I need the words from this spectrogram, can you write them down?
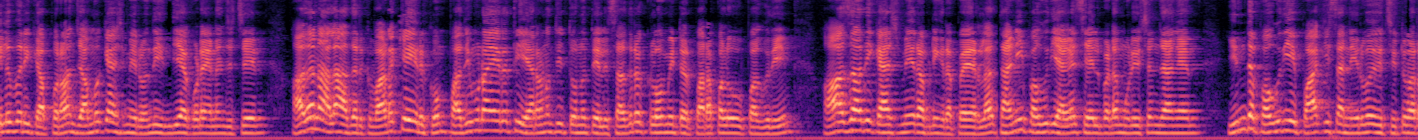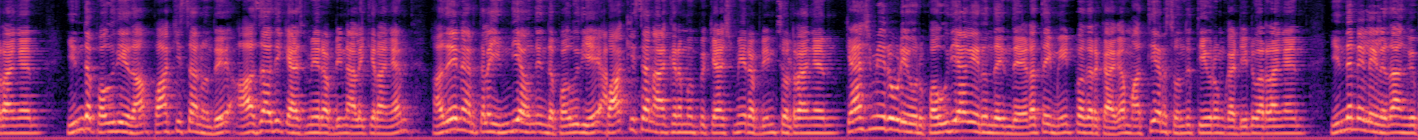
இழுபறிக்கு அப்புறம் ஜம்மு காஷ்மீர் வந்து இந்தியா கூட இணைஞ்சிச்சு. அதனால் அதற்கு வடக்கே இருக்கும் பதிமூணாயிரத்தி இரநூத்தி தொண்ணூத்தேழு சதுர கிலோமீட்டர் பரப்பளவு பகுதி ஆசாதி காஷ்மீர் அப்படிங்கிற பெயரில் தனி பகுதியாக செயல்பட முடிவு செஞ்சாங்க. இந்த பகுதியை பாகிஸ்தான் நிர்வகிச்சுட்டு வர்றாங்க. இந்த பகுதியை தான் பாகிஸ்தான் வந்து ஆசாதி காஷ்மீர் அப்படின்னு அழைக்கிறாங்க. அதே நேரத்தில் இந்தியா வந்து இந்த பகுதியை பாகிஸ்தான் ஆக்கிரமிப்பு காஷ்மீர் அப்படின்னு சொல்றாங்க. காஷ்மீருடைய ஒரு பகுதியாக இருந்த இந்த இடத்தை மீட்பதற்காக மத்திய அரசு வந்து தீவிரம் காட்டிட்டு வர்றாங்க. இந்த நிலையில தான் அங்கு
